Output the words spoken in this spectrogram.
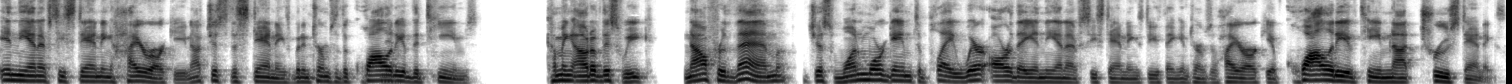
in the NFC standing hierarchy, not just the standings, but in terms of the quality yeah. of the teams coming out of this week, now, for them, just one more game to play. Where are they in the NFC standings, do you think, in terms of hierarchy of quality of team, not true standings?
